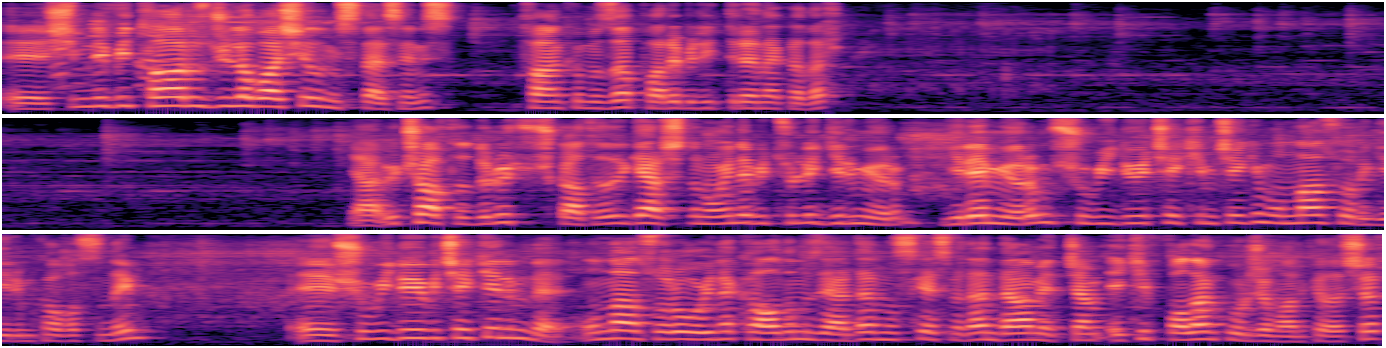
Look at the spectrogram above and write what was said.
Ee, şimdi bir taarruzcuyla başlayalım isterseniz. Tankımıza para biriktirene kadar. Ya 3 haftadır 3,5 haftadır gerçekten oyuna bir türlü girmiyorum. Giremiyorum. Şu videoyu çekim çekim ondan sonra gireyim kafasındayım. Ee, şu videoyu bir çekelim de ondan sonra oyuna kaldığımız yerden hız kesmeden devam edeceğim. Ekip falan kuracağım arkadaşlar.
